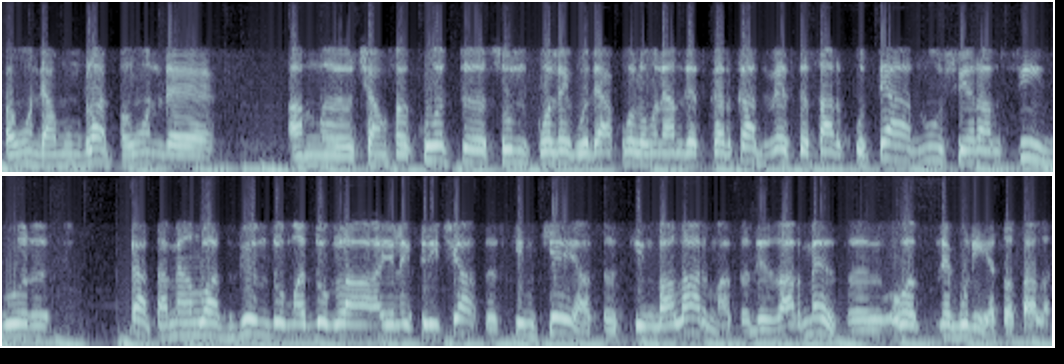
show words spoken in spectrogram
pe unde am umblat, pe unde am uh, ce am făcut, uh, sunt colegul de acolo unde am descărcat, vezi că s-ar putea, nu și eram sigur. Gata, mi-am luat gândul, mă duc la electrician să schimb cheia, să schimb alarma, să dezarmez, să... o nebunie totală.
